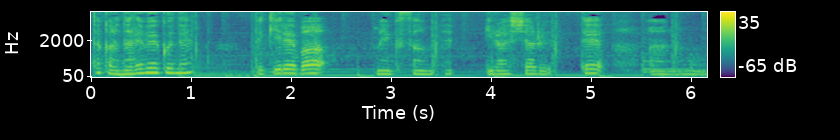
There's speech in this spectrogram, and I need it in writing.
だからなるべくねできればメイクさんいらっしゃるってあの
